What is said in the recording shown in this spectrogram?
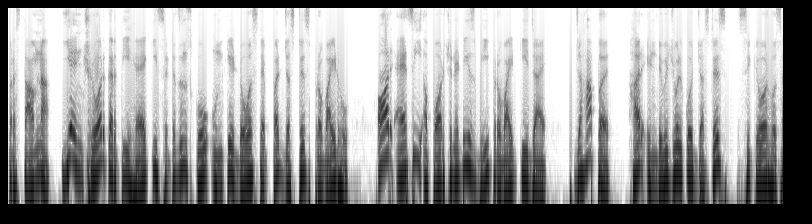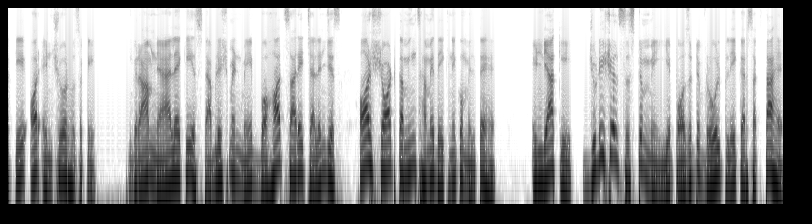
प्रस्तावना यह इंश्योर करती है कि सिटीजन्स को उनके डोर स्टेप पर जस्टिस प्रोवाइड हो और ऐसी अपॉर्चुनिटीज़ भी प्रोवाइड की जाए, जहाँ पर हर इंडिविजुअल को जस्टिस सिक्योर हो सके और इंश्योर हो सके। ग्राम न्यायालय के एस्टेब्लिशमेंट में बहुत सारे चैलेंजेस और शॉर्ट कमिंग्स हमें देखने को मिलते हैं। इंडिया के जुडिशियल सिस्टम में ये पॉजिटिव रोल प्ले कर सकता है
